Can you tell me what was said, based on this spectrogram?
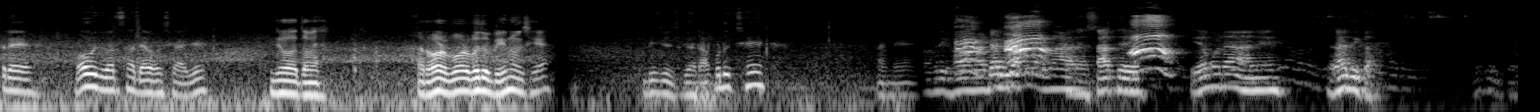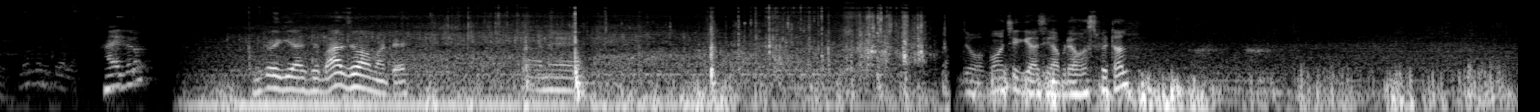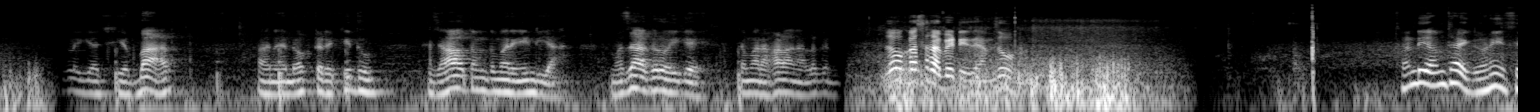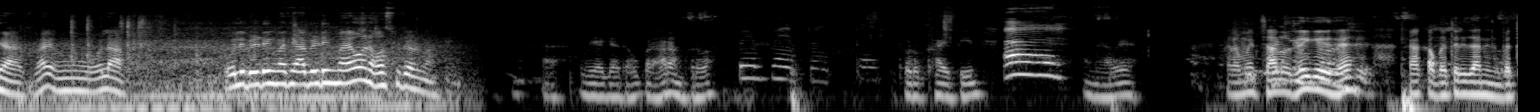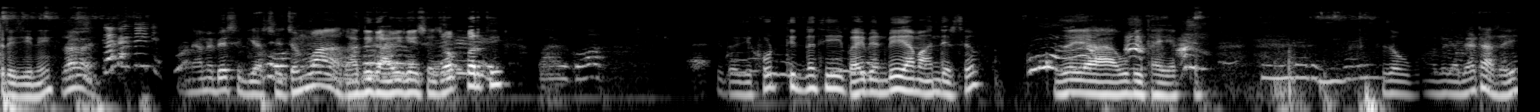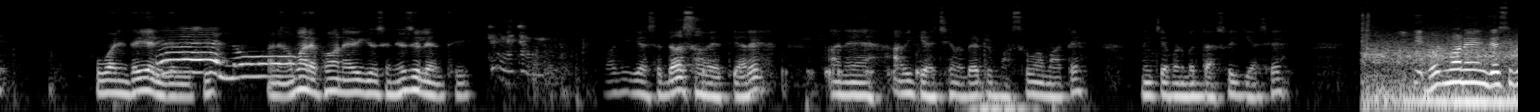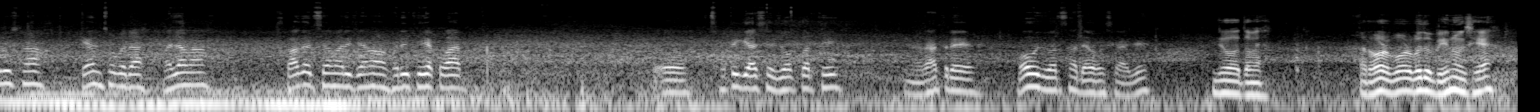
રાત્રે બહુ જ વરસાદ આવ્યો છે આજે. જો તમે રોડ બોડ બધું ભીનું છે. બીજું જ ઘર આપણું છે. અને સાથે યમુના અને રાધિકા. હાય કરો. નીકળી ગયા છે બહાર જવા માટે. અને જો પહોંચી ગયા છીએ આપણે હોસ્પિટલ. નીકળી ગયા છીએ બહાર અને ડૉક્ટરે કીધું જાઓ તમે તમારે ઇન્ડિયા મજા કરો એ કે તમારા હાળાના લગ્ન. જો કસરા બેઠી છે આમ જો. ઠંડી આમ થાય ઘણી છે આજ. ભાઈ હું ઓલા ઓલી બિલ્ડિંગમાંથી આ બિલ્ડિંગમાં આવ્યો ને હોસ્પિટલમાં. વયા ગયા હતા ઉપર આરામ કરવા. થોડુંક ખાઈ પી અને હવે રમત ચાલુ થઈ ગઈ છે. કાકા ભત્રીજાની ભત્રીજીની. અને અમે બેસી ગયા છીએ જમવા. રાધિકા આવી ગઈ છે જોબ પરથી. તો હજી ખૂટતી જ નથી. ભાઈ બેન બે આમાં અંદર છે હો. આ ઊભી થાય એક તો જો બધા બેઠા છે. હોવાની તૈયારી કરી છે અને અમારે ફોન આવી ગયો છે ન્યુઝીલેન્ડથી. વાગી ગયા છે દસ હવે અત્યારે. અને આવી ગયા છીએ અમે બેડરૂમમાં સૂવા માટે. નીચે પણ બધા સૂઈ ગયા છે. ગુડ મોર્નિંગ જય શ્રી કૃષ્ણ. કેમ છો બધા? મજામાં? સ્વાગત છે અમારી ચેનલ ફરીથી એકવાર. તો છૂટી ગયા છે જોબ પરથી. રાત્રે બહુ જ વરસાદ આવ્યો છે આજે. જો તમે રોડ બોડ બધું ભીનું છે.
